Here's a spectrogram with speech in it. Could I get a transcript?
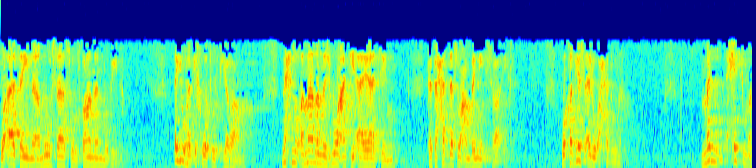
وآتينا موسى سلطانا مبينا. أيها الإخوة الكرام نحن أمام مجموعة آيات تتحدث عن بني إسرائيل وقد يسأل أحدنا ما الحكمة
